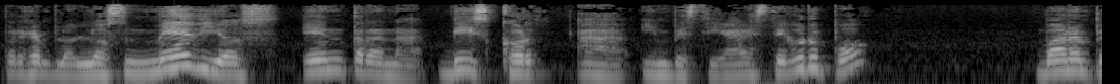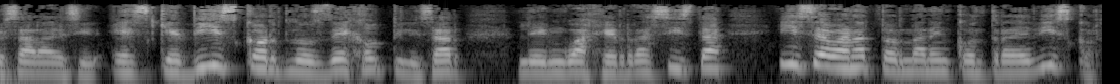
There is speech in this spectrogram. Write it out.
por ejemplo los medios entran a Discord a investigar este grupo van a empezar a decir es que Discord los deja utilizar lenguaje racista y se van a tornar en contra de Discord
